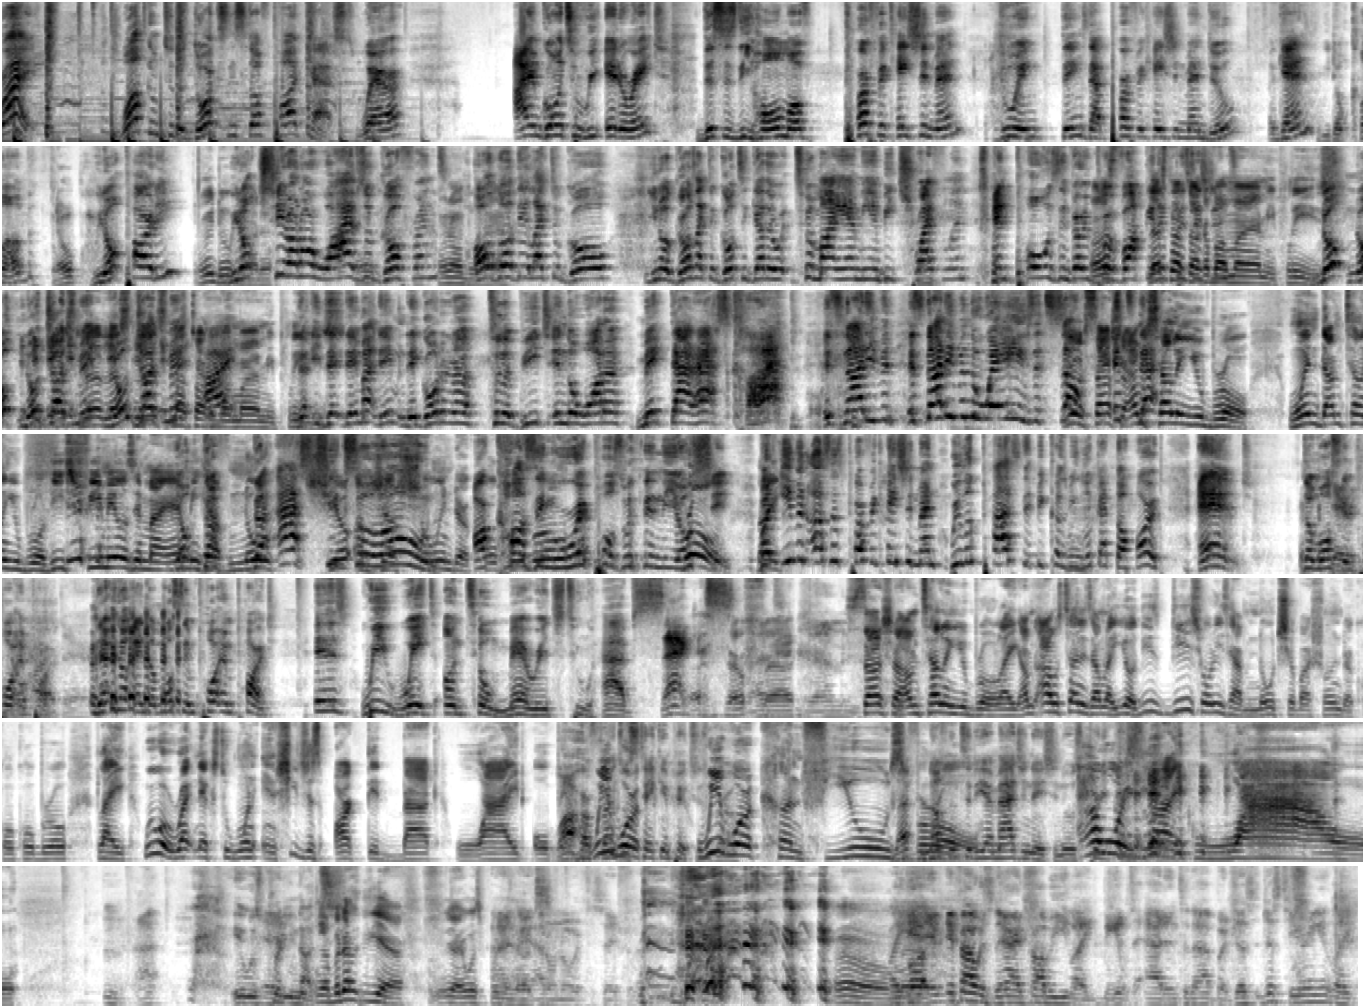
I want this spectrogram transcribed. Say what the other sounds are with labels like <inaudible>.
All right. Welcome to the Dorks and Stuff podcast, where I am going to reiterate this is the home of perfect Haitian men doing things that perfect Haitian men do. Again, we don't club. Nope. We don't party. We do We don't party. cheat on our wives or girlfriends. Do Although they like to go, you know, girls like to go together to Miami and be trifling <laughs> and pose in very Let's, provocative let's not positions. talk about Miami, please. No, <laughs> no, no judgment. No let's- let's not talk about Miami, They, please. they, they might they, they go to the to the beach in the water, make that ass clap. It's not even it's not even the waves itself. Yo, Sasha, It's I'm that- telling you, bro. When I'm telling you, bro, these females in Miami Yo, the, have no the ass chill cheeks of just showing alone are cocoa, causing bro. ripples within the Bro, ocean. but like- even us as perfect Haitian men, we look past it because we look at the heart and the most important no part. there. There- no, and the most important part is we wait until marriage to have sex. So fact. them and- Sasha, I'm telling you, bro. Like I'm, I was telling you, I'm like, yo, these these shorties have no chill about showing their cocoa, bro. Like we were right next to one, and she just arced it back wide open. While her we friends were was taking pictures, We bro. were confused, Left bro. nothing to the imagination. It was I pretty was crazy. like, <laughs> wow. It was pretty nuts. Yeah, but that's yeah, yeah, it was pretty I, nuts. I don't know what to say for that. <laughs> Oh, like man. if, if I was there, I'd probably like be able to add into that. But just just hearing it, like,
